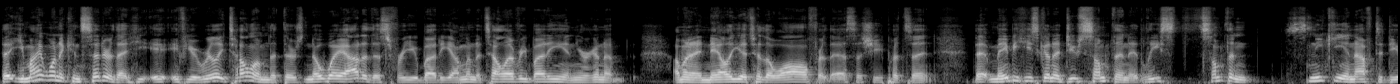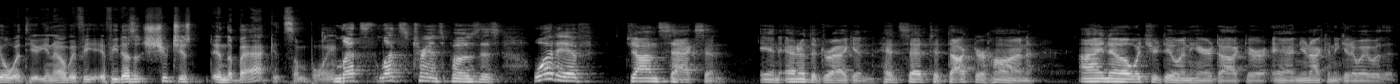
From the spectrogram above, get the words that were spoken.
that you might want to consider that he, if you really tell him that there's no way out of this for you, buddy, I'm going to tell everybody and you're going to, I'm going to nail you to the wall for this, as she puts it, that maybe he's going to do something, at least something sneaky enough to deal with you, you know, if he, if he doesn't shoot you in the back at some point. let's let's transpose this. What if John Saxon in Enter the Dragon had said to Dr. Han, I know what you're doing here, Doctor, and you're not going to get away with it.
